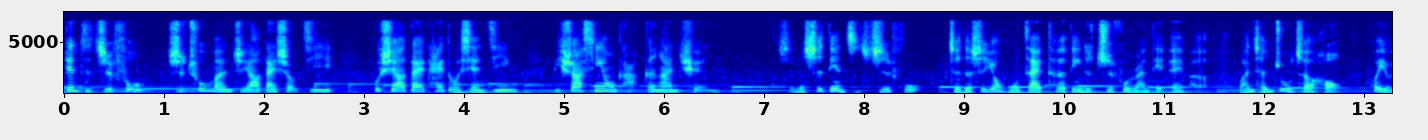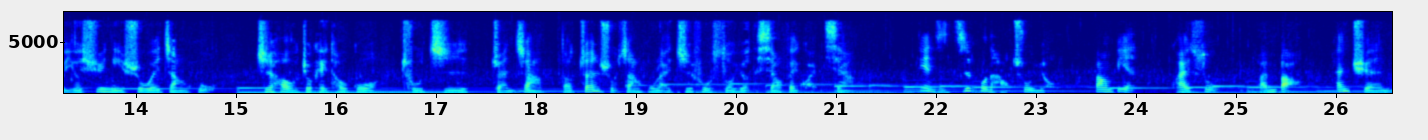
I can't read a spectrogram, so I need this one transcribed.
电子支付是出门只要带手机，不需要带太多现金，比刷信用卡更安全。什么是电子支付？指的是用户在特定的支付软体 App 完成注册后，会有一个虚拟数位账户，之后就可以透过储值转账到专属账户来支付所有的消费款项。电子支付的好处有方便、快速、环保。安全，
